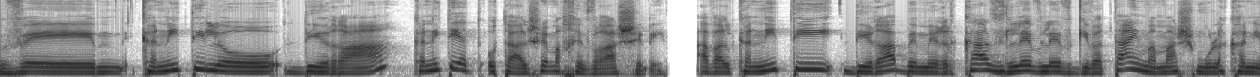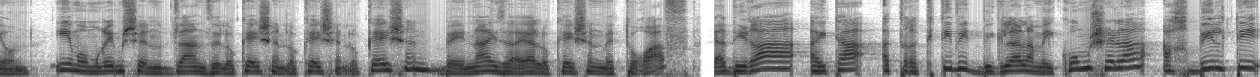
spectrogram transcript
וקניתי לו דירה, קניתי אותה על שם החברה שלי. אבל קניתי דירה במרכז לב לב גבעתיים, ממש מול הקניון. אם אומרים שנדל"ן זה לוקיישן, לוקיישן, לוקיישן, בעיניי זה היה לוקיישן מטורף. הדירה הייתה אטרקטיבית בגלל המיקום שלה, אך בלתי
